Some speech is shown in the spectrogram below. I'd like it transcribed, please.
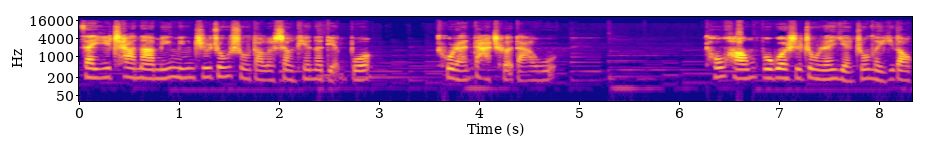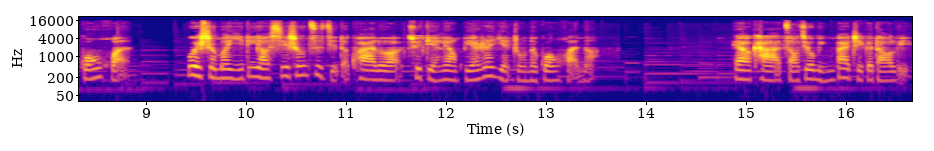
在一刹那冥冥之中，受到了上天的点拨，突然大彻大悟。”投行不过是众人眼中的一道光环，为什么一定要牺牲自己的快乐去点亮别人眼中的光环呢？艾卡早就明白这个道理，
